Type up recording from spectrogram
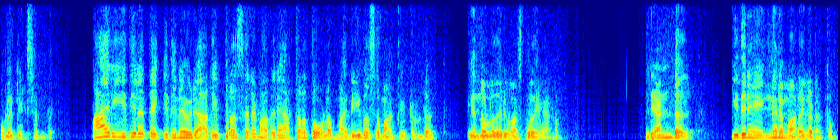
പൊളിറ്റിക്സ് ഉണ്ട്. ആ രീതിയിലത്തേക്ക് ഇതിനെ ഒരു അതിപ്രസരം അതിനെ അത്രത്തോളം മലീവസമാക്കിയിട്ടുണ്ട് എന്നുള്ളതൊരു വസ്തുതയാണ്. രണ്ട് ഇതിനെ എങ്ങനെ മറികടക്കും?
